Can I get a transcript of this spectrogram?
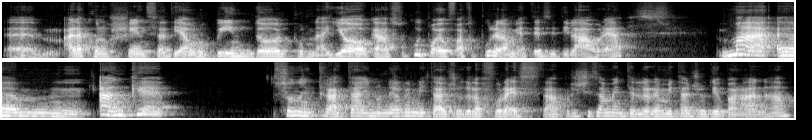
ehm, alla conoscenza di Aurobindo, il Purna Yoga, su cui poi ho fatto pure la mia tesi di laurea, ma ehm, anche sono entrata in un eremitaggio della foresta, precisamente l'eremitaggio di Abarana,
